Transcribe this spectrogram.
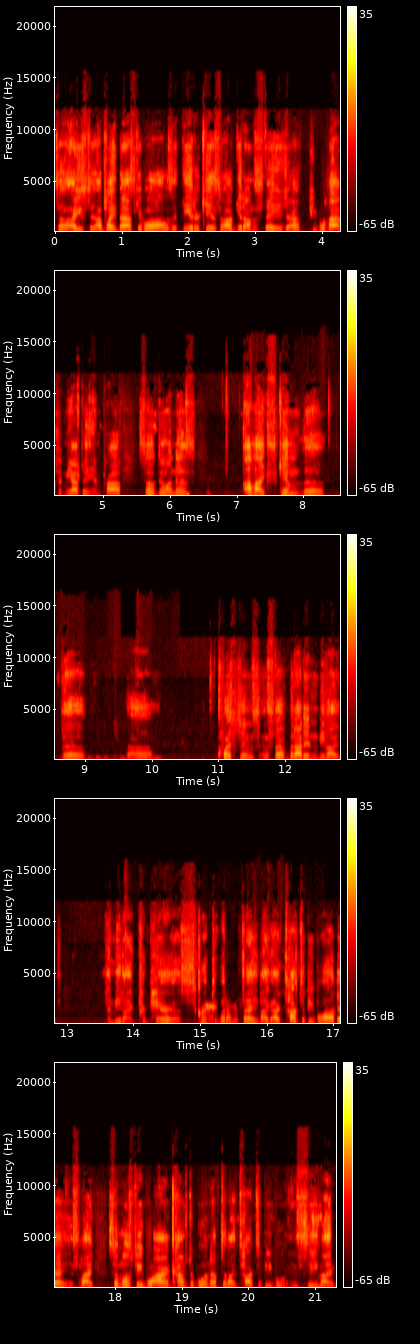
So I used to I played basketball. I was a theater kid, so I'll get on the stage. I'll, people laugh at me at the improv. So doing this, I like skim the the um, questions and stuff, but I didn't be like, let me like prepare a script of what I'm gonna say. Like I talk to people all day. It's like so most people aren't comfortable enough to like talk to people and see mm-hmm. like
